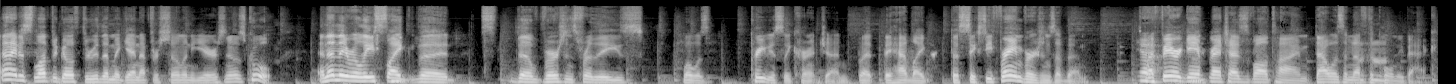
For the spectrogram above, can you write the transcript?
and I just love to go through them again after so many years, and it was cool. And then they released like the the versions for these what was previously current gen, but they had like the 60 frame versions of them. It's my favorite game mm-hmm. franchise of all time. That was enough Mhm. to mm-hmm. pull me back.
